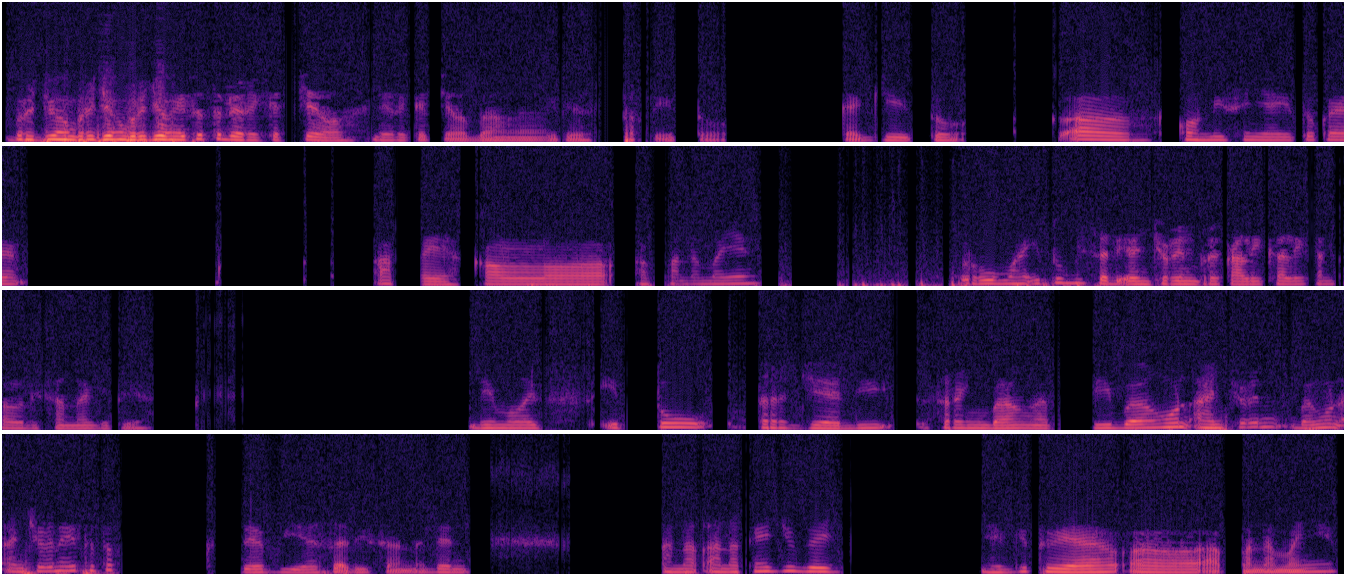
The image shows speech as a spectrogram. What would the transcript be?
berjuang berjuang berjuang. Itu tuh dari kecil dari kecil banget gitu seperti itu. Kayak gitu. Uh, kondisinya itu kayak apa ya kalau apa namanya rumah itu bisa dihancurin berkali-kali kan kalau di sana gitu ya. Di Malaysia itu terjadi sering banget. Dibangun hancurin bangun hancurin itu tuh sudah biasa di sana. Dan anak-anaknya juga ya gitu ya uh, apa namanya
